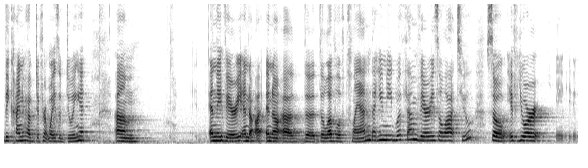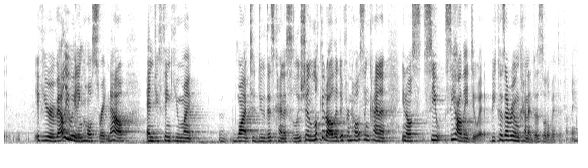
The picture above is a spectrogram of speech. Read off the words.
they kind of have different ways of doing it. Um, and they vary, and, uh, and uh, uh, the, the level of plan that you need with them varies a lot too. So if you're, if you're evaluating hosts right now, and you think you might want to do this kind of solution, look at all the different hosts and kind of, you know, see, see how they do it, because everyone kind of does a little bit differently.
